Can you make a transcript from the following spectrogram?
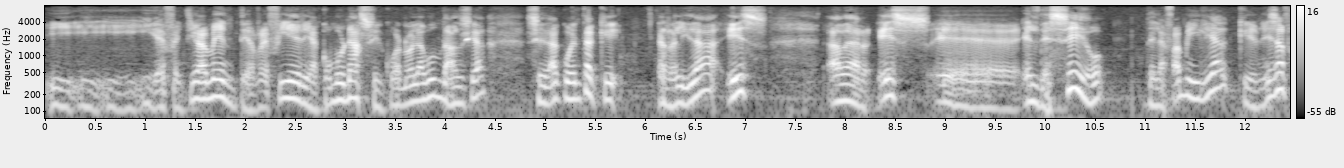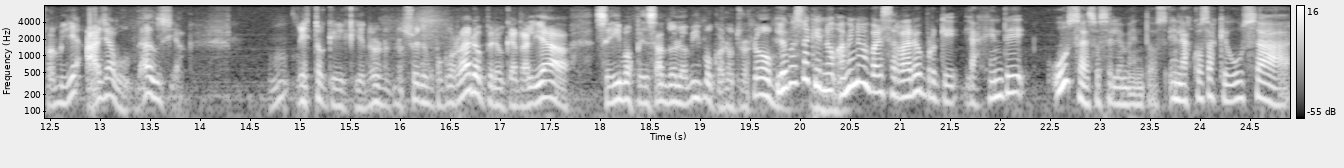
y, efectivamente refiere a cómo nace el cuerno de la abundancia, se da cuenta que en realidad es, a ver, es eh, el deseo de la familia, que en esa familia haya abundancia. ¿Mm? Esto que, que no, nos suena un poco raro, pero que en realidad seguimos pensando lo mismo con otros nombres. Lo que pasa es que no, a mí no me parece raro porque la gente usa esos elementos en las cosas que usa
